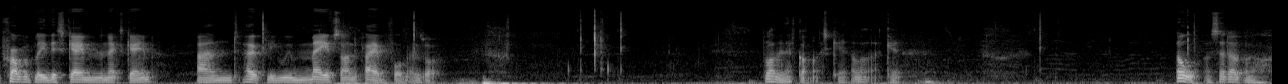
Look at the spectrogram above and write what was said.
probably this game and the next game, and hopefully we may have signed a player before then as well. Blimey, they've got nice kit. I like that kit. Oh, I said I, oh,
